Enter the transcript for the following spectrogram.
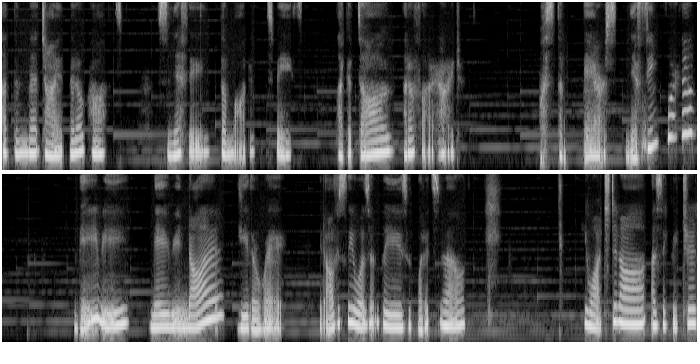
at the giant metal cross, sniffing the modern space like a dog at a fire hydrant. Was the bear sniffing for him? Maybe, maybe not. Either way, it obviously wasn't pleased with what it smelled. He watched in awe as the creature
